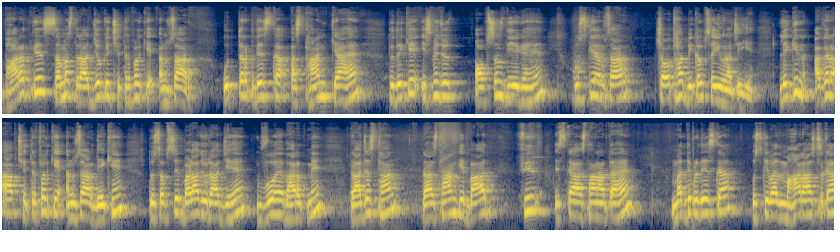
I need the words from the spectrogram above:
भारत के समस्त राज्यों के क्षेत्रफल के अनुसार उत्तर प्रदेश का स्थान क्या है? तो देखिए, इसमें जो ऑप्शंस दिए गए हैं, उसके अनुसार चौथा विकल्प सही होना चाहिए। लेकिन अगर आप क्षेत्रफल के अनुसार देखें तो सबसे बड़ा जो राज्य है, वो है भारत में। राजस्थान। राजस्थान के बाद फिर इसका स्थान आता है मध्य प्रदेश का, उसके बाद महाराष्ट्र का,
